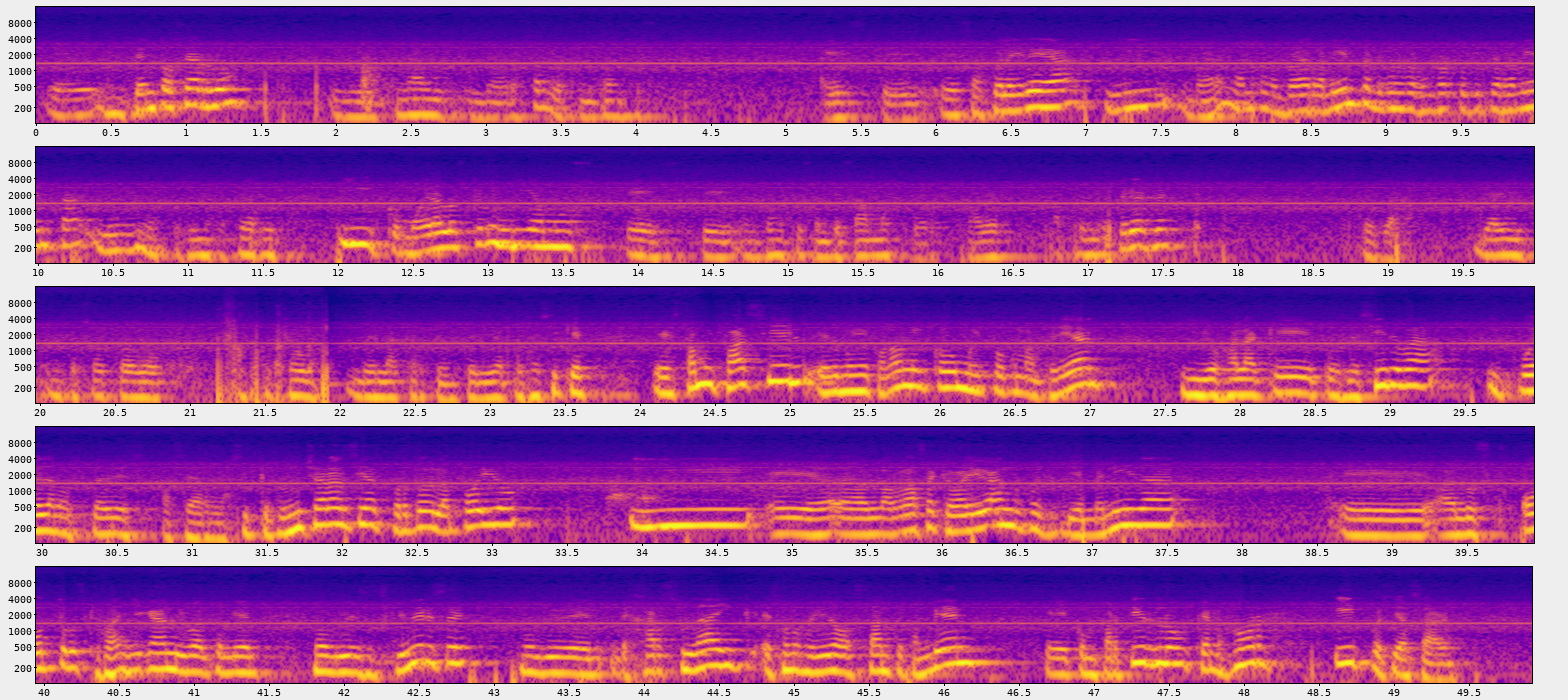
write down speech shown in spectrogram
eh, intento hacerlo y al final logro hacerlo. Entonces, este, esa fue la idea y bueno, vamos a comprar herramientas, empezamos a comprar poquita herramienta y nos pusimos a hacerlo y como eran los que vendíamos, este, entonces empezamos por a ver, aprender a hacer ese, pues ya, y ahí empezó todo de la carpintería, pues así que está muy fácil, es muy económico, muy poco material y ojalá que pues les sirva y puedan ustedes hacerlo. Así que pues muchas gracias por todo el apoyo y eh, a la raza que va llegando, pues bienvenida. Eh, a los otros que van llegando igual también no olviden suscribirse, no olviden dejar su like, eso nos ayuda bastante también. Eh, compartirlo, que mejor. Y pues ya saben,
